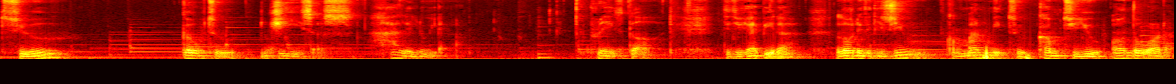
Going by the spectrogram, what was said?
to go to Jesus. Hallelujah. Praise God. Did you hear Peter? Lord, if it is you, command me to come to you on the water.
